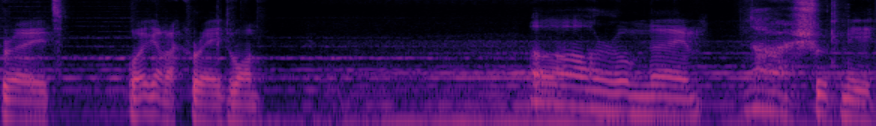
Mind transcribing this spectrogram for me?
great. We're gonna create one. Oh, room name. No, shoot me.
